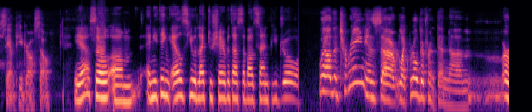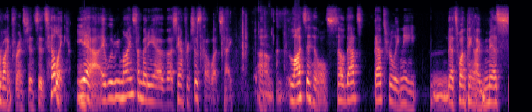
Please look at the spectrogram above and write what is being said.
San Pedro. So yeah. So, um, anything else you would like to share with us about San Pedro? Well, the terrain is uh, like real different than um, Irvine, for instance. It's hilly. Mm. Yeah, it would remind somebody of uh, San Francisco, let's say. Um, lots of hills. So that's that's really neat. That's one thing I miss.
